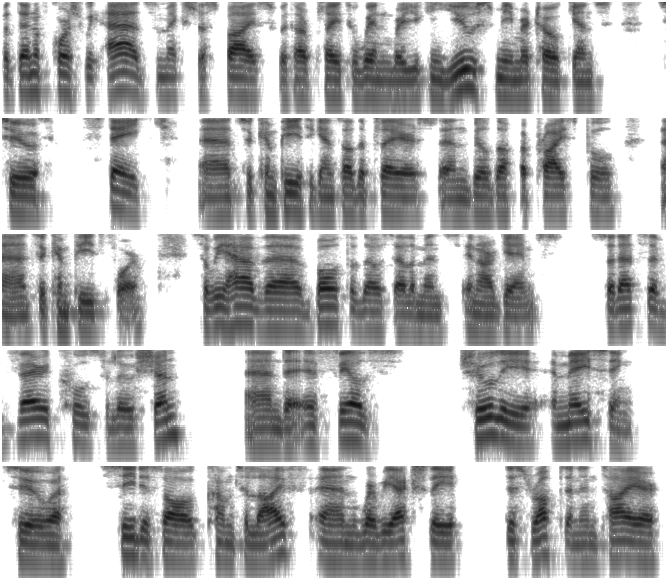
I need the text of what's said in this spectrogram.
But then, of course, we add some extra spice with our play to win, where you can use Mimir tokens to stake, uh, to compete against other players and build up a prize pool uh, to compete for. So we have uh, both of those elements in our games. So that's a very cool solution and it feels truly amazing to uh, see this all come to life and where we actually disrupt an entire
